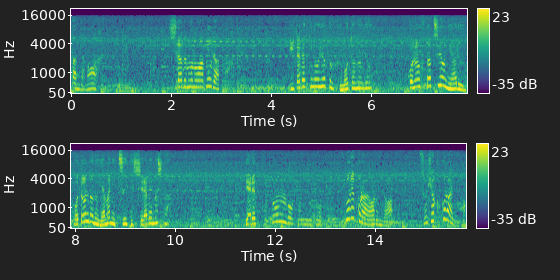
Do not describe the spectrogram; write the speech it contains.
たんじゃの。調べ物はどうであった？頂の世と麓の世。この2つ世にあるほとんどの山について調べました。やるっというとどれくらいあるんだ？数百くらいか？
